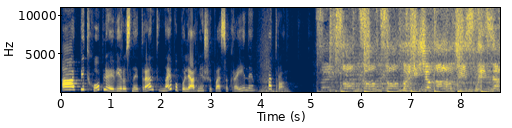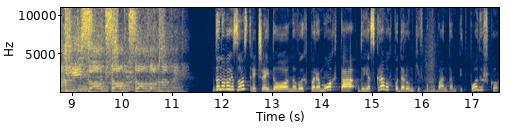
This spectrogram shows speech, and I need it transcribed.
А підхоплює вірусний тренд найпопулярніший пес України патрон. До нових зустрічей, до нових перемог та до яскравих подарунків окупантам під подушку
